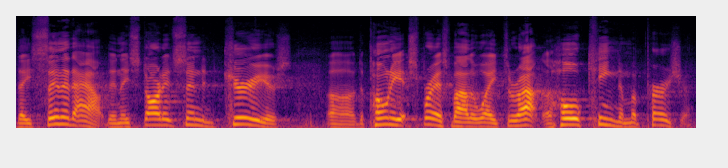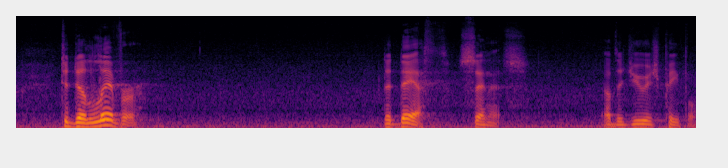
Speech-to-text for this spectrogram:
they sent it out. And they started sending couriers uh, the Pony Express, by the way, throughout the whole kingdom of Persia to deliver the death sentence of the Jewish people.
